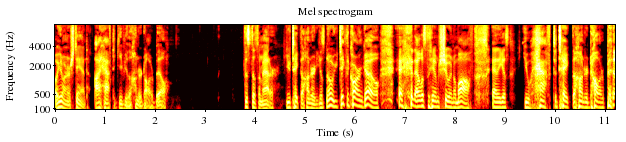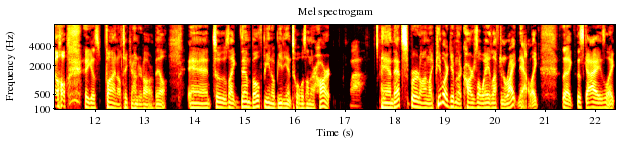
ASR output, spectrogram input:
oh, you don't understand. I have to give you the $100 bill this doesn't matter. You take the hundred. He goes, no, you take the car and go. And that was him shooing him off. And he goes, you have to take the hundred dollar bill. And he goes, fine, I'll take your hundred dollar bill. And so it was like them both being obedient to what was on their heart. Wow. And that spurred on like people are giving their cars away left and right now. Like, like this guy is like,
